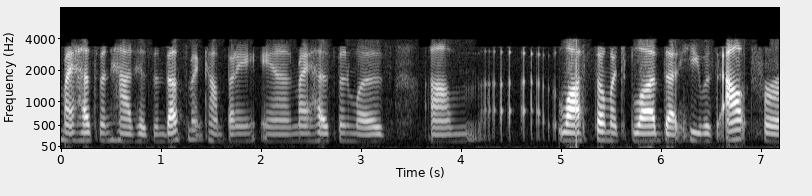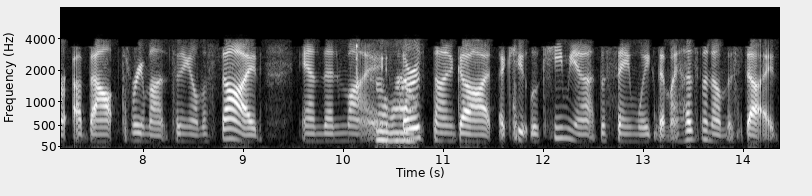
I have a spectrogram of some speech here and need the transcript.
my husband had his investment company and my husband was um lost so much blood that he was out for about 3 months and he almost died and then my oh, wow. third son got acute leukemia the same week that my husband almost died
